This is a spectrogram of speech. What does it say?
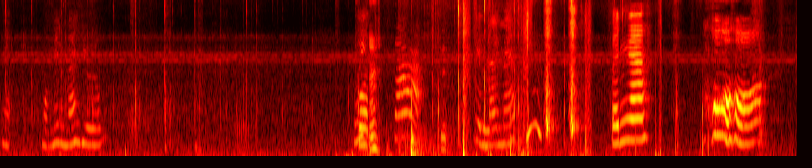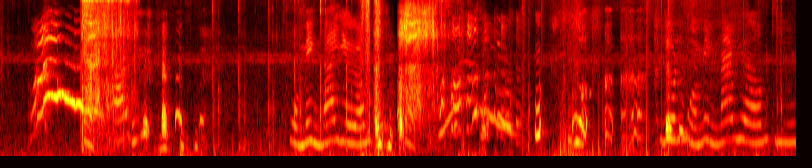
เนี่ยหัวหมิงหน้าเยิ้มกดป้าเห็นอะไรไหมเป็นไงโอ้โหว้าว หัวเหม่งหน้าเยิ้มดูหัวเหม่งหน้าเยิ้มกิน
